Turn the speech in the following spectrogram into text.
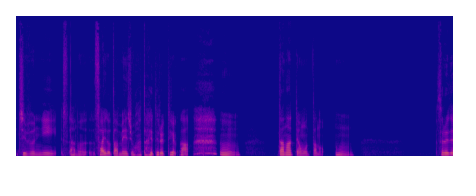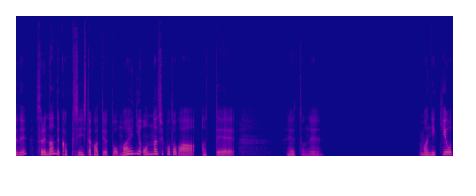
自分にあの再度ダメージを与えてるっていうか うん。だなって思ったの。うん。それでねそれなんで確信したかっていうと前に同じことがあってえっ、ー、とねまあ、日記を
